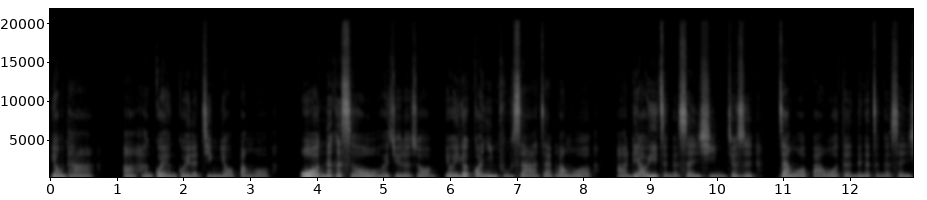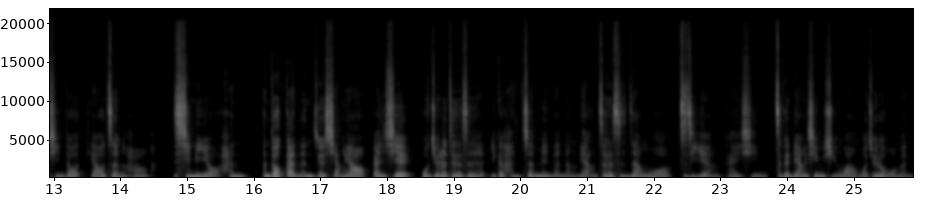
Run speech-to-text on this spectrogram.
用它啊很贵很贵的精油帮我。我那个时候我会觉得说有一个观音菩萨在帮我啊疗愈整个身心，就是。让我把我的那个整个身心都调整好，心里有很很多感恩，就想要感谢。我觉得这个是一个很正面的能量，这个是让我自己也很开心。这个良性循环，我觉得我们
